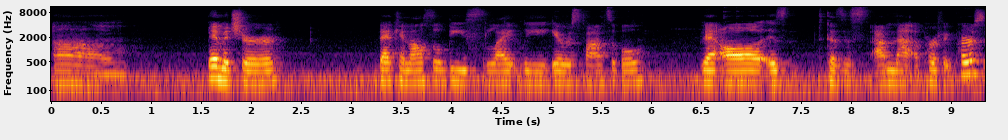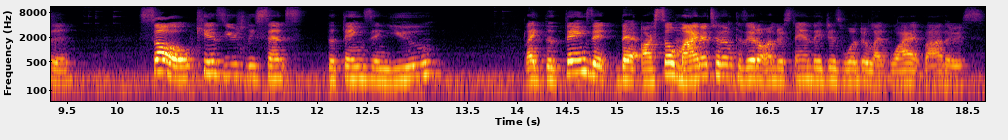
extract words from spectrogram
um, immature that can also be slightly irresponsible. That all is because i'm not a perfect person. So kids usually sense the things in you like the things that that are so minor to them because they don't understand they just wonder like why it bothers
